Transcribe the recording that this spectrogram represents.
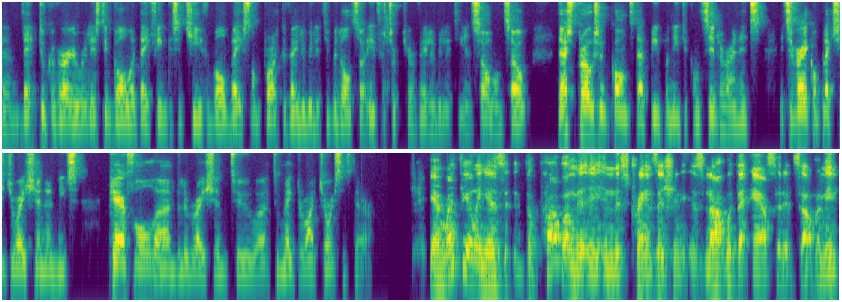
um, they took a very realistic goal, what they think is achievable based on product availability, but also infrastructure availability and so on. So there's pros and cons that people need to consider, and it's it's a very complex situation and needs careful uh, deliberation to uh, to make the right choices there. Yeah, my feeling is the problem in this transition is not with the asset itself. I mean,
